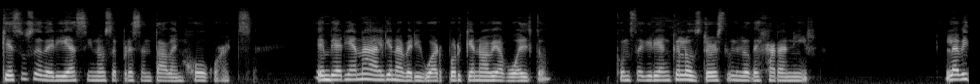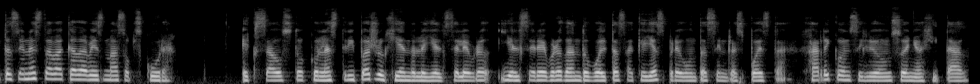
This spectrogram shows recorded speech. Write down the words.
¿Qué sucedería si no se presentaba en Hogwarts? ¿Enviarían a alguien a averiguar por qué no había vuelto? ¿Conseguirían que los Dursley lo dejaran ir? La habitación estaba cada vez más oscura. Exhausto, con las tripas rugiéndole y el, cerebro, y el cerebro dando vueltas a aquellas preguntas sin respuesta, Harry concilió un sueño agitado.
